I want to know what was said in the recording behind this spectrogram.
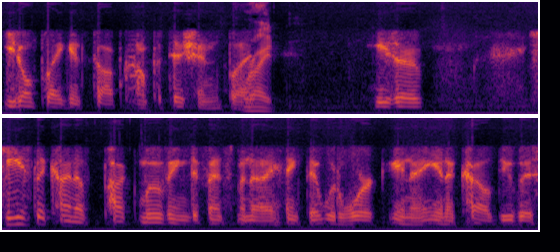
you don't play against top competition, but right. he's a he's the kind of puck moving defenseman that I think that would work in a in a Kyle Dubas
